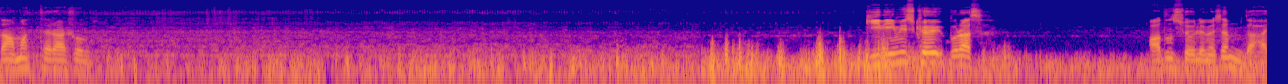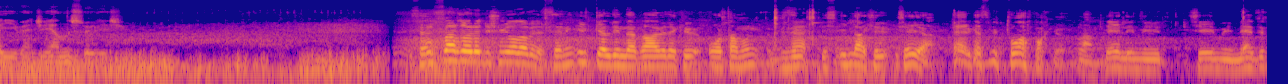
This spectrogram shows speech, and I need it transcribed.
Damat teraş oldu. Giydiğimiz köy burası. Adını söylemesem daha iyi bence. Yanlış söyleyeceğim. Sen, Ruslar da öyle düşünüyor olabilir. senin ilk geldiğinde kahvedeki ortamın bizim iş- illaki şey ya herkes bir tuhaf bakıyor. Lan deli mi şey mi nedir?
